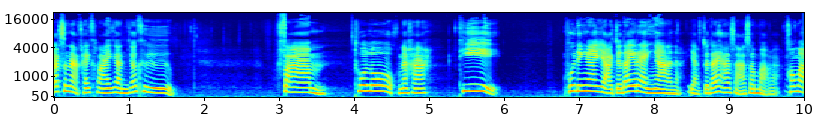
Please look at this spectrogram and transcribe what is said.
ลักษณะคล้ายๆกันก็คือ ฟาร์มทั่วโลกนะคะ ที่พูดง่ายๆอยากจะได้แรงงานอะอยากจะได้อาสาสมัครอะเข้ามา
